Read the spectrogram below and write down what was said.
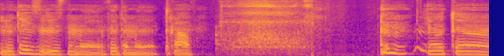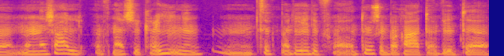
людей з різними видами травм. І от, е, ну, на жаль, в нашій країні цих бар'єрів е, дуже багато від е,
